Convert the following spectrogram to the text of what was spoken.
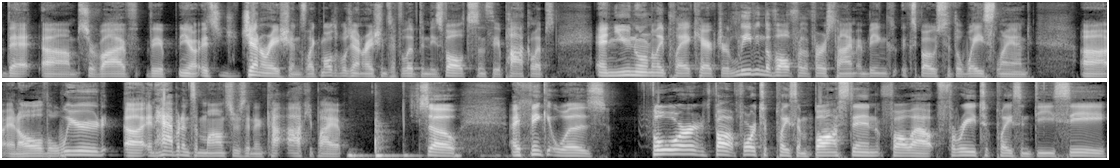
that um, survive the you know it's generations like multiple generations have lived in these vaults since the apocalypse and you normally play a character leaving the vault for the first time and being exposed to the wasteland uh, and all the weird uh, inhabitants and monsters that inc- occupy it. So i think it was four fallout 4 took place in boston fallout 3 took place in dc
